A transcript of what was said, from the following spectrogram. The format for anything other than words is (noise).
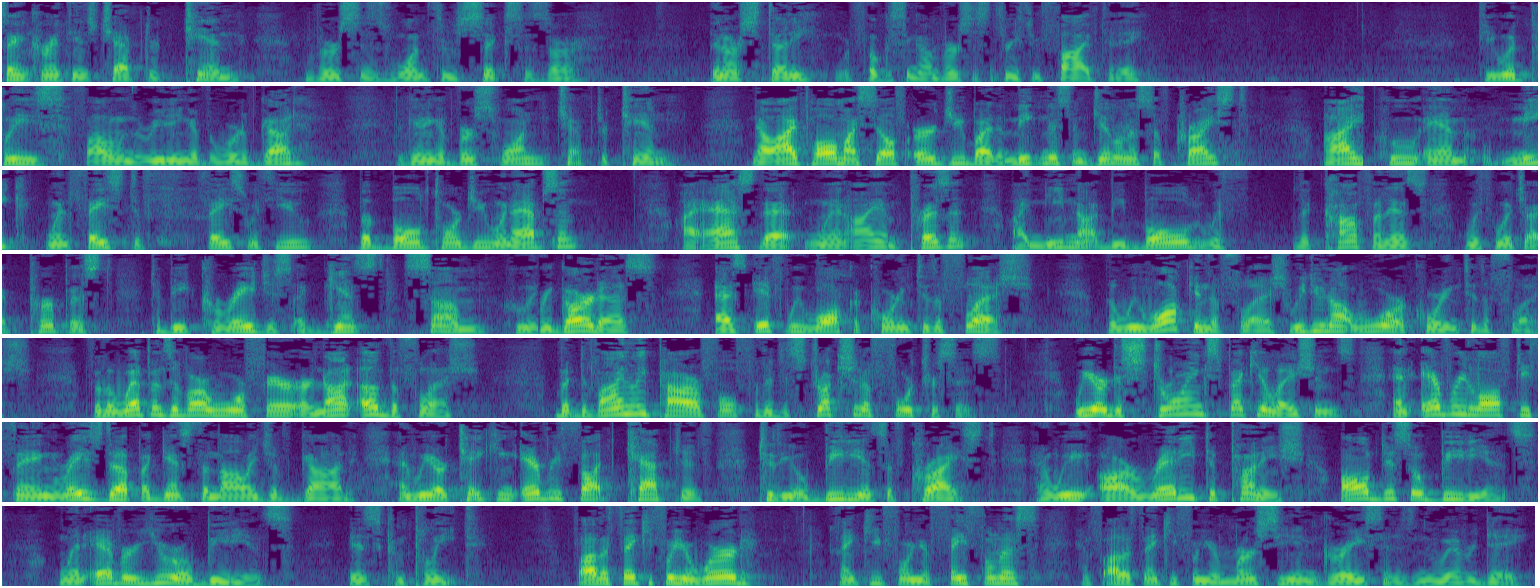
2 Corinthians chapter 10, verses 1 through 6 has our, been our study. We're focusing on verses 3 through 5 today. If you would please follow in the reading of the Word of God, beginning at verse 1, chapter 10. Now I, Paul, myself urge you by the meekness and gentleness of Christ, I who am meek when face to face with you, but bold toward you when absent, I ask that when I am present, I need not be bold with the confidence with which I purposed to be courageous against some who regard us as if we walk according to the flesh. Though we walk in the flesh, we do not war according to the flesh. For the weapons of our warfare are not of the flesh, but divinely powerful for the destruction of fortresses. We are destroying speculations and every lofty thing raised up against the knowledge of God, and we are taking every thought captive to the obedience of Christ. And we are ready to punish all disobedience whenever your obedience is complete. Father, thank you for your word. Thank you for your faithfulness. And Father, thank you for your mercy and grace that is new every day.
